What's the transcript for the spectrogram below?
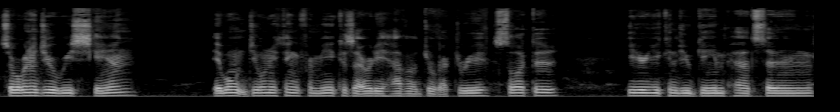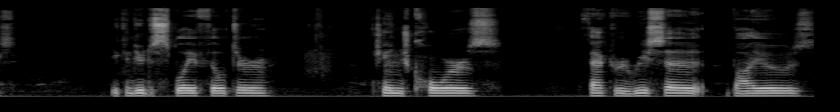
So we're going to do rescan. It won't do anything for me because I already have a directory selected. Here you can do gamepad settings. You can do display filter, change cores, factory reset, BIOS,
